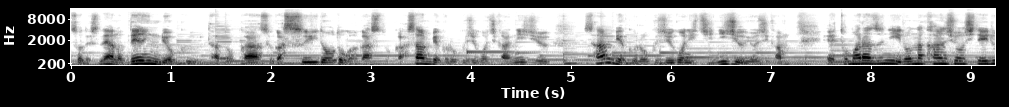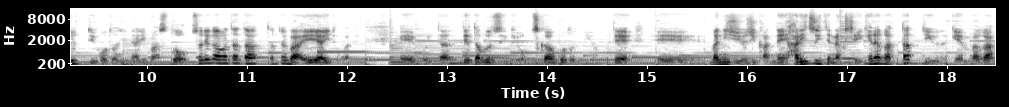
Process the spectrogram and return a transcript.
そうですね、あの電力だとか、それから水道とかガスとか、365時間20、365日24時間、えー、止まらずにいろんな干渉をしているっていうことになりますと、それがまた、例えば AI とかで、えー、こういったデータ分析を使うことによって、えー、まあ、24時間ね、張り付いてなくちゃいけなかったっていうような現場が、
